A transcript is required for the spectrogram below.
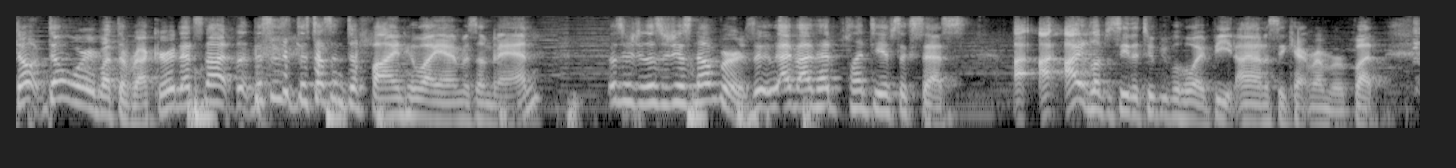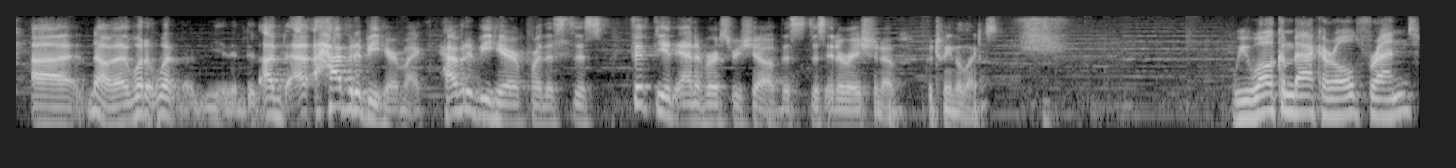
don't, don't worry about the record. That's not. This is. This doesn't define who I am as a man. Those are, those are just numbers. I've, I've had plenty of success. I, would love to see the two people who I beat. I honestly can't remember, but uh, no. What what? I'm, I'm happy to be here, Mike. Happy to be here for this this 50th anniversary show of this this iteration of Between the Links. We welcome back our old friend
